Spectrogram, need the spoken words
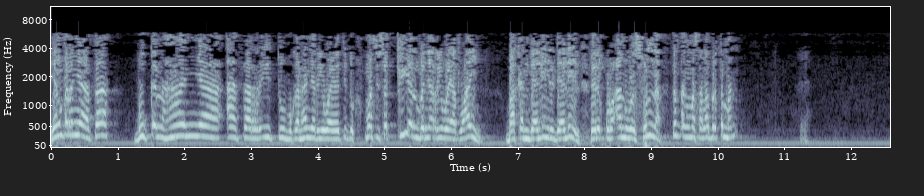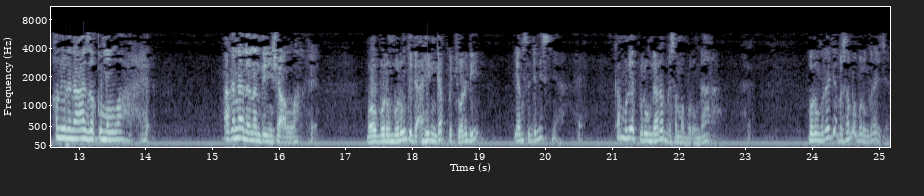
Yang ternyata bukan hanya asar itu, bukan hanya riwayat itu, masih sekian banyak riwayat lain. Bahkan dalil-dalil dari Quran wa sunnah tentang masalah berteman. Akan ada nanti insya Allah. Bahwa burung-burung tidak hinggap kecuali di yang sejenisnya. Kamu lihat burung dara bersama burung dara. Burung gereja bersama burung gereja.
